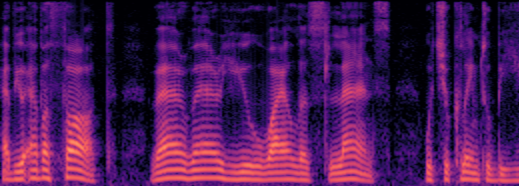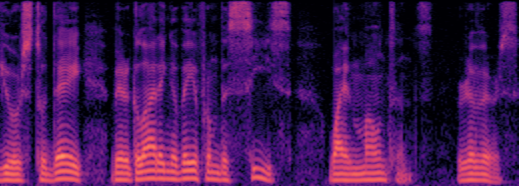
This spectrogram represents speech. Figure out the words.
Have you ever thought where were you the lands, which you claim to be yours today, were gliding away from the seas, while mountains, rivers,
